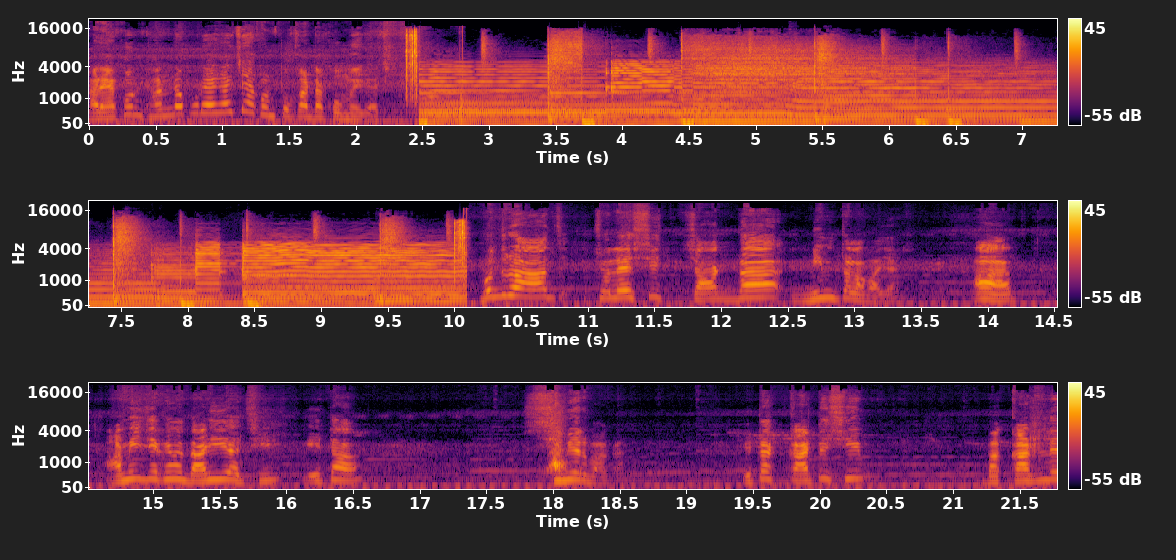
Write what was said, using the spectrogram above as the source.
আর এখন ঠান্ডা পড়ে গেছে এখন পোকাটা কমে গেছে। বন্ধুরা, আজ চলে এসেছি চাকদা নিমতলা বাজার। আর আমি যেখানে দাঁড়িয়ে আছি, এটা সিমের বাগান। এটা কাটে সিম বা কাটলে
